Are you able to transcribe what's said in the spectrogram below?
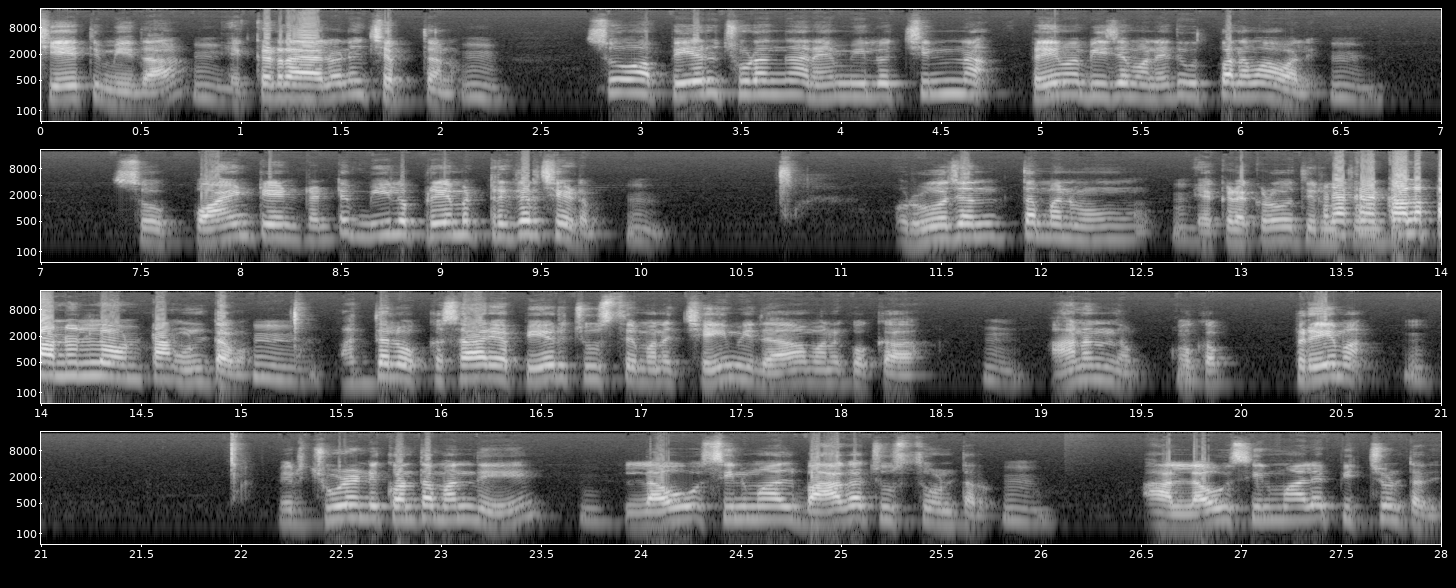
చేతి మీద Hmm. ఎక్కడ రాయాలో నేను చెప్తాను Hmm. సో ఆ పేరు చూడంగానే మీలో చిన్న ప్రేమ బీజం అనేది ఉత్పన్నం అవ్వాలి. సో పాయింట్ ఏంటంటే మీలో ప్రేమ ట్రిగర్ చేయడం. రోజంతా మనము ఎక్కడెక్కడో తిరుగుతూ రకరకాల పనుల్లో ఉంటాం ఉంటాము. మధ్యలో ఒక్కసారి ఆ పేరు చూస్తే మన చేయి మీద మనకు ఒక. ఆనందం ఒక ప్రేమ. మీరు చూడండి కొంతమంది. లవ్ సినిమాలు బాగా చూస్తూ ఉంటారు. ఆ లవ్ సినిమాలే పిచ్చి ఉంటది.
